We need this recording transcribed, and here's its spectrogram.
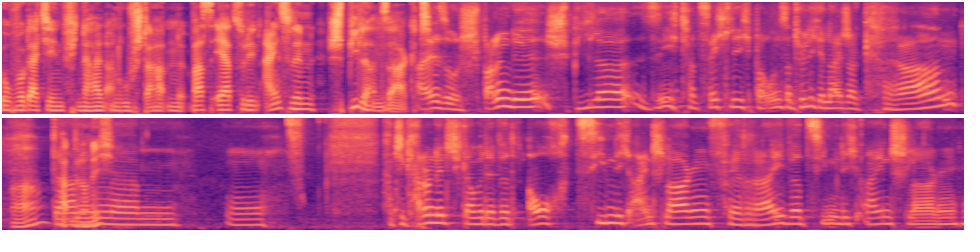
wo wir gleich den finalen Anruf starten, was er zu den einzelnen Spielern sagt. Also, spannende Spieler sehe ich tatsächlich bei uns natürlich Elijah Kran. Ah, hatten wir noch nicht. Ähm, mh, Hachi Karonic, ich glaube, der wird auch ziemlich einschlagen. Ferrei wird ziemlich einschlagen.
